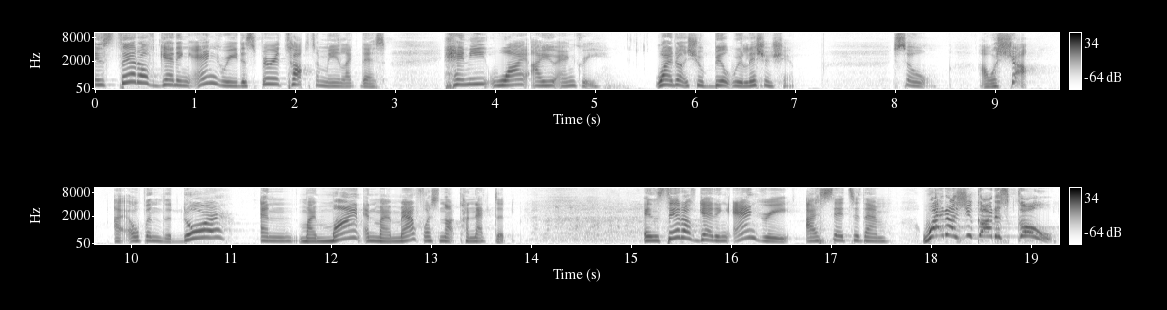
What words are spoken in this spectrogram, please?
instead of getting angry, the spirit talked to me like this. Henny, why are you angry? Why don't you build relationship? So I was shocked. I opened the door and my mind and my mouth was not connected. Instead of getting angry, I said to them, Why don't you go to school?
